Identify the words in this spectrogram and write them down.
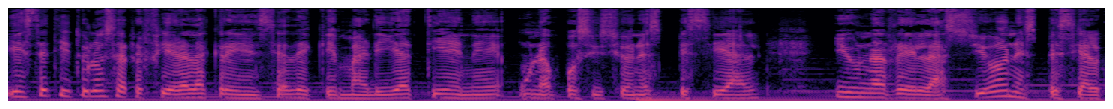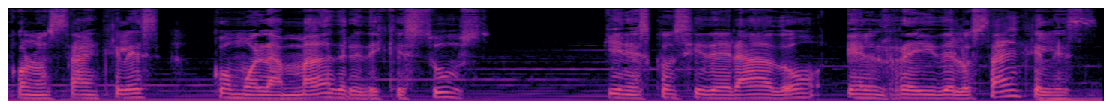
Y este título se refiere a la creencia de que María tiene una posición especial y una relación especial con los ángeles como la Madre de Jesús quien es considerado el rey de los ángeles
